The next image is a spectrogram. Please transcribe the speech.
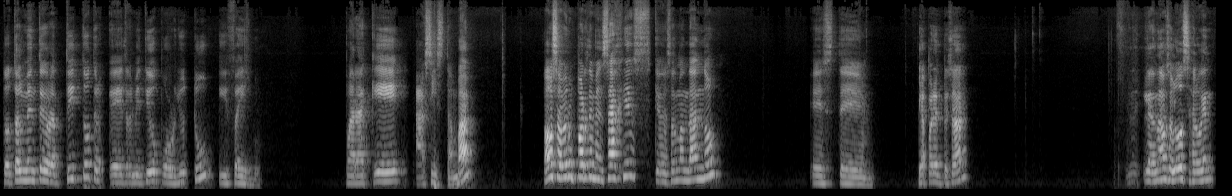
Totalmente gratuito, eh, transmitido por YouTube y Facebook. Para que asistan, ¿va? Vamos a ver un par de mensajes que nos están mandando. Este, ya para empezar. Le damos saludos a buen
